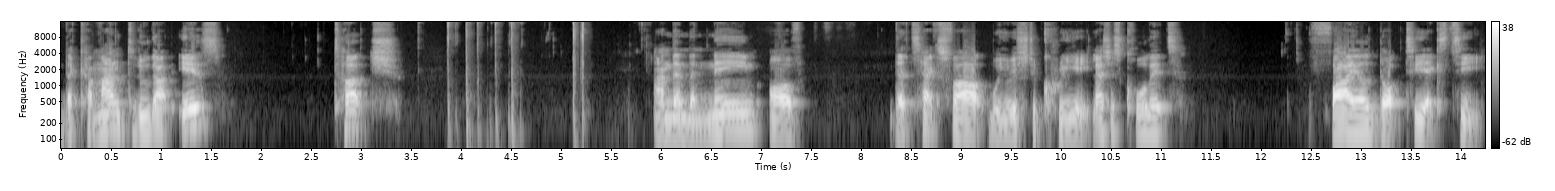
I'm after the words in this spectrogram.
the command to do that is touch and then the name of the text file we wish to create. Let's just call it file.txt.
